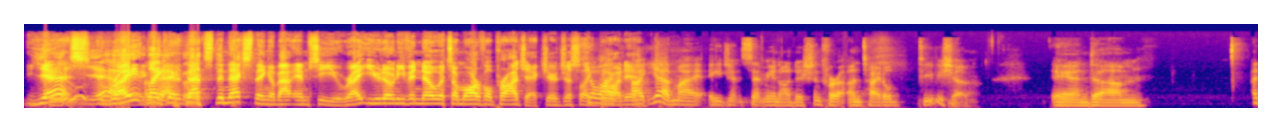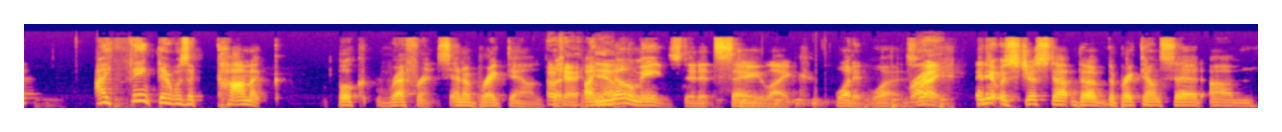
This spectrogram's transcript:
Yes, Yeah, right. Like uh, that's the next thing about MCU, right? You don't even know it's a Marvel project. You're just like so brought I, in. I, yeah, my agent sent me an audition for an untitled TV show, and um, I, I think there was a comic book reference and a breakdown, but Okay. by Yeah. no means did it say like what it was. Right. right. And it was just uh, the the breakdown said um,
